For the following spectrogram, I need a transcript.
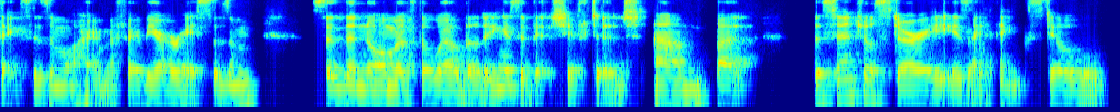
sexism or homophobia or racism. So the norm of the world building is a bit shifted. Um, but the central story is, I think, still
